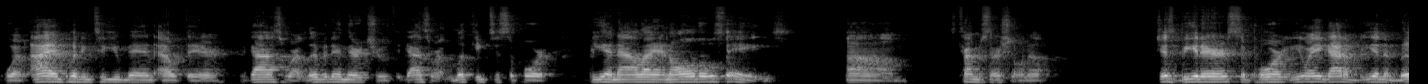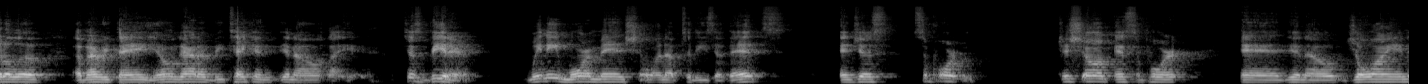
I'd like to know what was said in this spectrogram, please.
what I am putting to you men out there, the guys who are living in their truth, the guys who are looking to support be an ally, and all those things. Um, it's time to start showing up. Just be there, support. You ain't gotta be in the middle of of everything. You don't gotta be taking, you know, like just be there. We need more men showing up to these events and just supporting. Just show up and support and you know join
